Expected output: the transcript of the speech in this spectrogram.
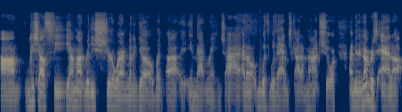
Um, we shall see. I'm not really sure where I'm going to go, but uh, in that range, I, I don't with with Adam Scott. I'm not sure. I mean, the numbers add up.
